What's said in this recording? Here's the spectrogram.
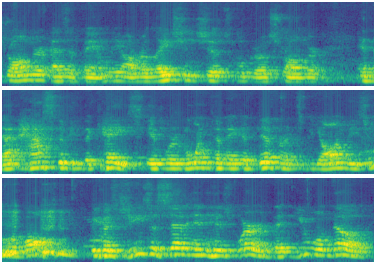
stronger as a family. Our relationships will grow stronger. And that has to be the case if we're going to make a difference beyond these four walls. Because Jesus said in his word that you will know,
